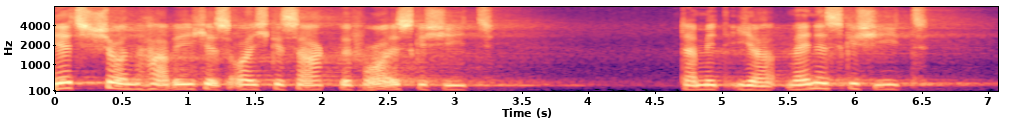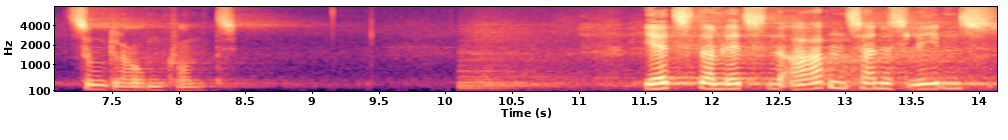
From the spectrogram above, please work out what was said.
Jetzt schon habe ich es euch gesagt, bevor es geschieht, damit ihr, wenn es geschieht, zum Glauben kommt. Jetzt am letzten Abend seines Lebens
